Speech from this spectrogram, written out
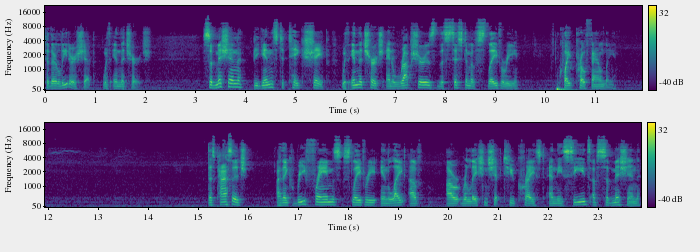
to their leadership within the church. Submission begins to take shape within the church and ruptures the system of slavery quite profoundly. This passage, I think, reframes slavery in light of our relationship to Christ and these seeds of submission.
